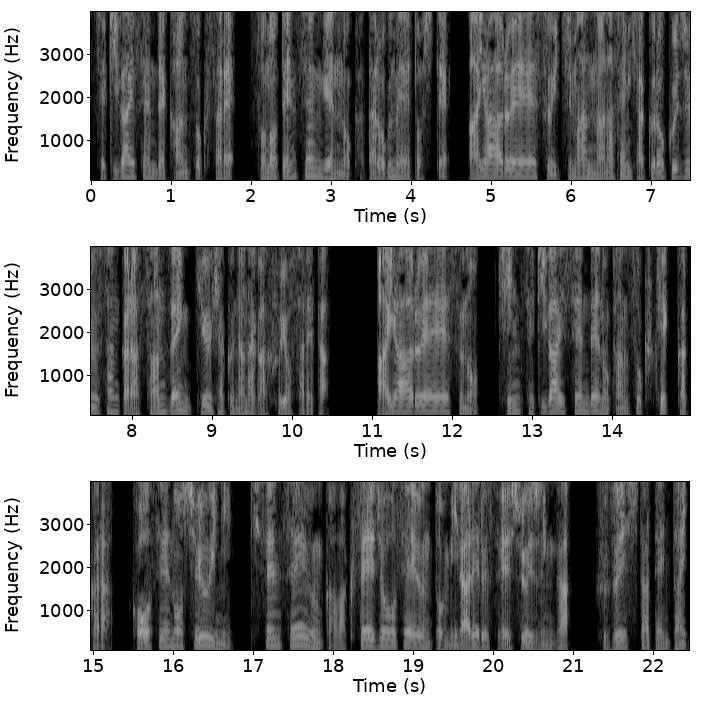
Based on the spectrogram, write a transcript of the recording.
赤外線で観測され、その点宣言のカタログ名として、IRAS17163 から3907が付与された。IRAS の近赤外線での観測結果から、恒星の周囲に、気線星雲か惑星上星雲と見られる星周人が、付随した天体、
